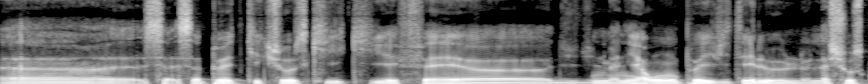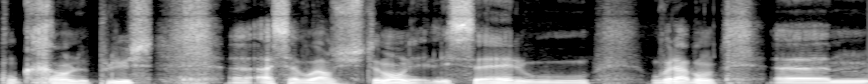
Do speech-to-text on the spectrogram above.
Euh, ça, ça peut être quelque chose qui, qui est fait euh, du- d'une manière où on peut éviter le- le- la chose qu'on craint le plus, euh, à savoir justement les, les sels ou, ou voilà bon. Euh,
